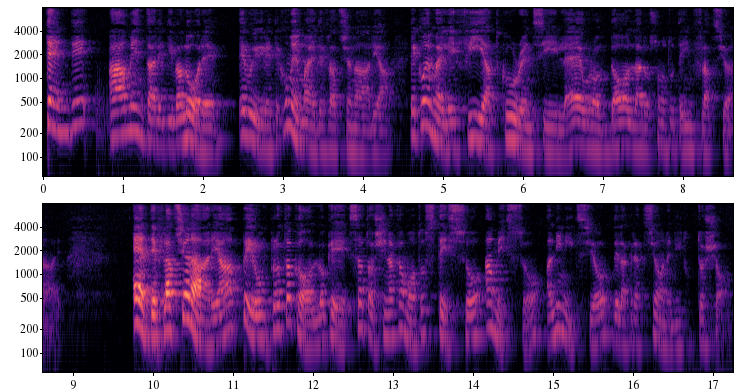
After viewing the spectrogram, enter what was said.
tende a aumentare di valore. E voi direte, come mai è deflazionaria? E come mai le fiat currency, l'euro, il dollaro, sono tutte inflazionarie? È deflazionaria per un protocollo che Satoshi Nakamoto stesso ha messo all'inizio della creazione di tutto ciò,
